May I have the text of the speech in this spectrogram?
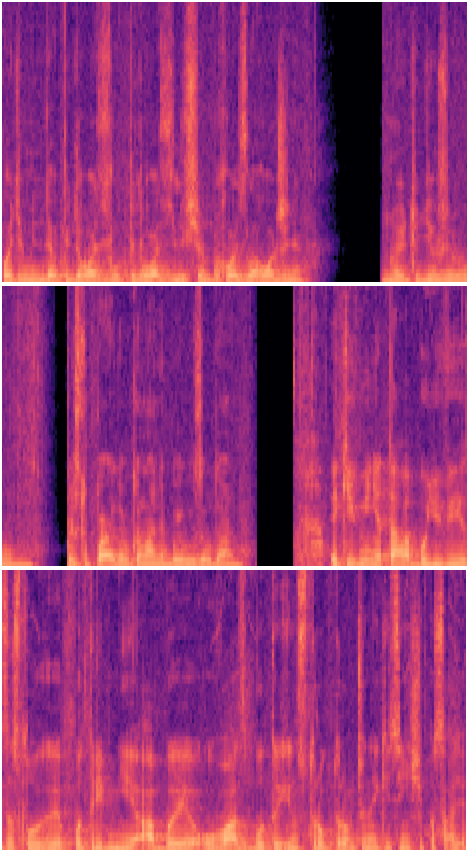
потім він йде в підрозділ, в підрозділі ще він проходить злагодження. Ну і тоді вже приступає до виконання бойових завдань. Які вміння та бойові заслуги потрібні, аби у вас бути інструктором чи на якійсь іншій посаді?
